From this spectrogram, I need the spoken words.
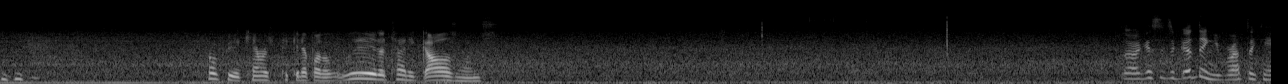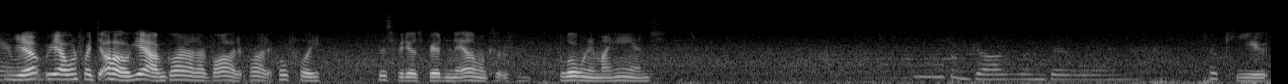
Hopefully the camera's picking up on the little tiny goslings. So I guess it's a good thing you brought the camera. Yep, yeah, wonder if I. Oh, yeah, I'm glad I bought it, brought it. Hopefully this video is better than the other one because it was blowing in my hands. Little goslings everywhere. So cute.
